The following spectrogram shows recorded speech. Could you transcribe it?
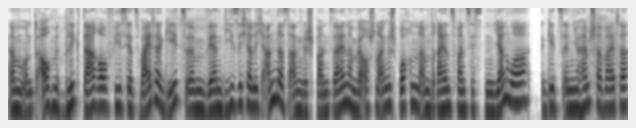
Ähm, und auch mit Blick darauf, wie es jetzt weitergeht, ähm, werden die sicherlich anders angespannt sein. Haben wir auch schon angesprochen. Am 23. Januar geht's in New Hampshire weiter,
